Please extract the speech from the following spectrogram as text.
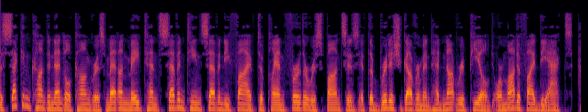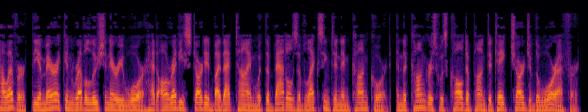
The Second Continental Congress met on May 10, 1775 to plan further responses if the British government had not repealed or modified the acts, however, the American Revolutionary War had already started by that time with the battles of Lexington and Concord, and the Congress was called upon to take charge of the war effort.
